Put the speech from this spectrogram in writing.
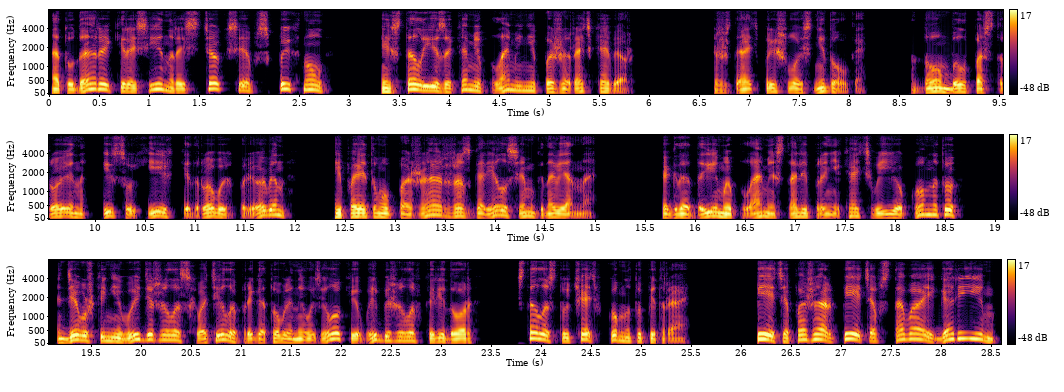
От удара керосин растекся, вспыхнул и стал языками пламени пожирать ковер. Ждать пришлось недолго. Дом был построен из сухих кедровых бревен, и поэтому пожар разгорелся мгновенно. Когда дым и пламя стали проникать в ее комнату, Девушка не выдержала, схватила приготовленный узелок и выбежала в коридор, стала стучать в комнату Петра. «Петя, пожар, Петя, вставай, горим!»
